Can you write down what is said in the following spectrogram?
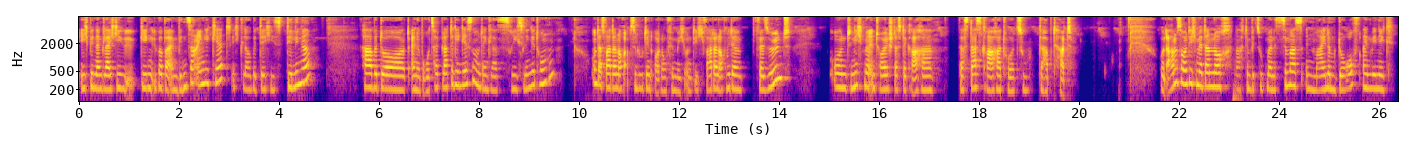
Ich bin dann gleich gegenüber bei einem Winzer eingekehrt. Ich glaube, der hieß Dillinger. Habe dort eine Brotzeitplatte gegessen und ein Glas Riesling getrunken. Und das war dann auch absolut in Ordnung für mich. Und ich war dann auch wieder versöhnt und nicht mehr enttäuscht, dass der Gracher, dass das Gracher Tor zu gehabt hat. Und abends sollte ich mir dann noch nach dem Bezug meines Zimmers in meinem Dorf ein wenig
